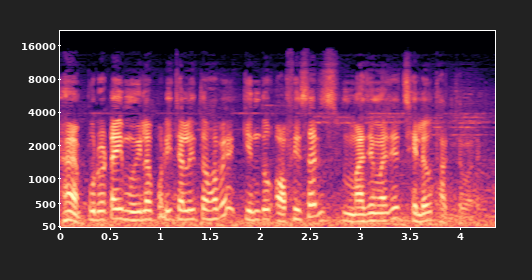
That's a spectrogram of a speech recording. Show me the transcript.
হ্যাঁ পুরোটাই মহিলা পরিচালিত হবে কিন্তু অফিসার্স মাঝে মাঝে ছেলেও থাকতে পারে।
